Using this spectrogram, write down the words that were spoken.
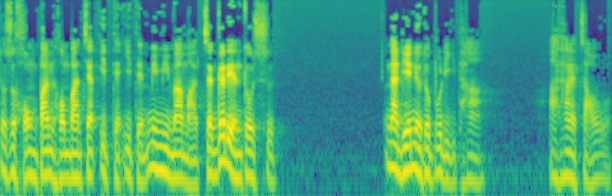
都是红斑红斑，这样一点一点密密麻麻，整个脸都是。那莲柳都不理他，啊，他来找我。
